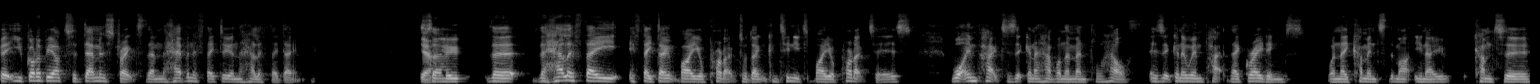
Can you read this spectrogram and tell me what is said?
But you've got to be able to demonstrate to them the heaven if they do and the hell if they don't. Yeah. So the the hell if they if they don't buy your product or don't continue to buy your product is what impact is it going to have on their mental health? Is it going to impact their gradings when they come into the you know come to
